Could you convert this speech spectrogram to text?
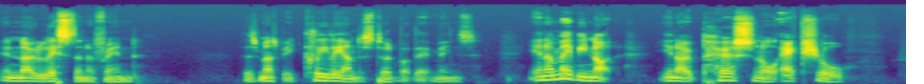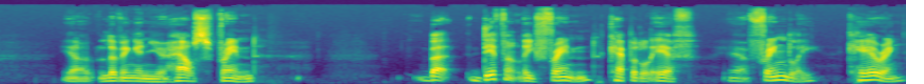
and no less than a friend. This must be clearly understood what that means. You know, maybe not, you know, personal, actual, you know, living in your house friend, but definitely friend, capital F, you know, friendly, caring,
